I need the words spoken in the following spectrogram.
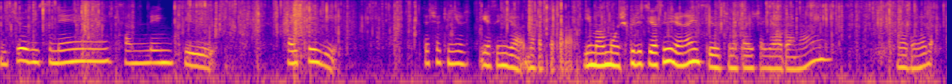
日曜日っすね。3連休、最終日。私は金曜休みじゃなかったから、今もう祝日休みじゃないんですよ、うちの会社。やだな。やだやだ。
